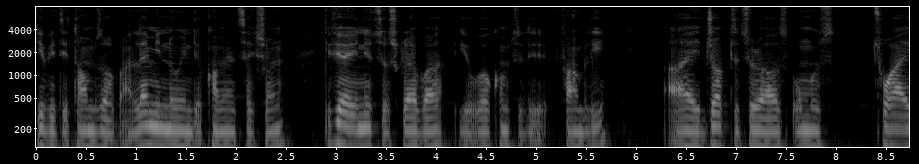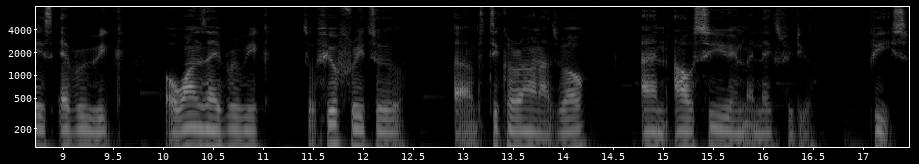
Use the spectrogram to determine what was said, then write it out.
give it a thumbs up and let me know in the comment section. If you're a new subscriber you're welcome to the family i drop tutorials almost twice every week or once every week. So feel free to um, stick around as well and i'll see you in my next video. Peace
